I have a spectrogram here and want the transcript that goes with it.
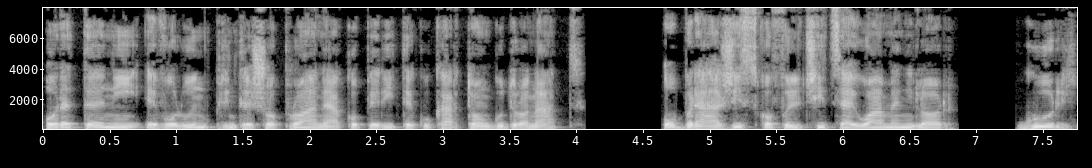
orătănii evoluând printre șoproane acoperite cu carton gudronat, obrajii scofâlciți ai oamenilor, guri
